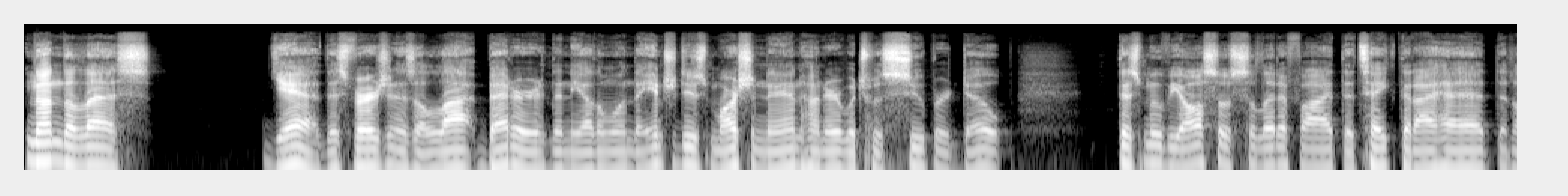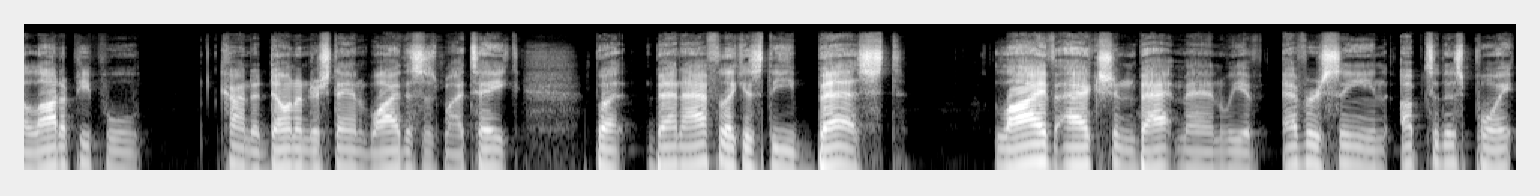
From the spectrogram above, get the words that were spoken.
nonetheless, yeah, this version is a lot better than the other one. They introduced Martian Manhunter, which was super dope. This movie also solidified the take that I had that a lot of people kind of don't understand why this is my take. But Ben Affleck is the best live action Batman we have ever seen up to this point.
